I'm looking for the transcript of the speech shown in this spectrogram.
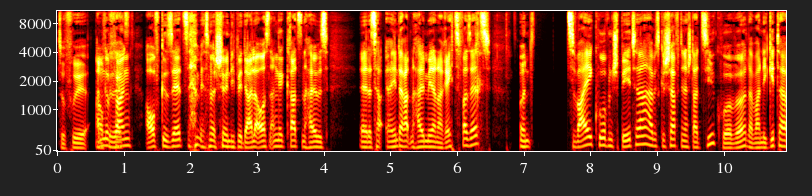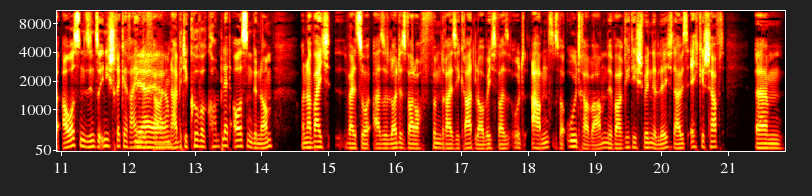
Zu früh angefangen, aufgesetzt, haben erstmal schön die Pedale außen angekratzt, ein halbes, äh, das Hinterrad einen halben Meter nach rechts versetzt. Und zwei Kurven später habe ich es geschafft in der Startzielkurve. Da waren die Gitter außen, die sind so in die Strecke reingefahren. Ja, ja. Und da habe ich die Kurve komplett außen genommen. Und dann war ich, weil es so, also Leute, es war noch 35 Grad, glaube ich, es war abends, es war ultra warm, mir war richtig schwindelig. Da habe ich es echt geschafft, ähm,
